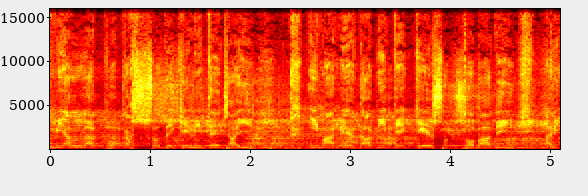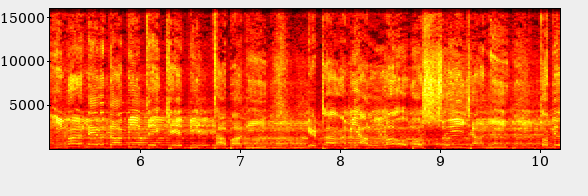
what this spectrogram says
আমি আল্লাহ প্রকাশ্য দেখে নিতে চাই ইমানের দাবিতে কে সত্যবাদী আর ইমানের দাবিতে কে মিথ্যাবাদী, এটা আমি আল্লাহ অবশ্যই জানি, তবে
